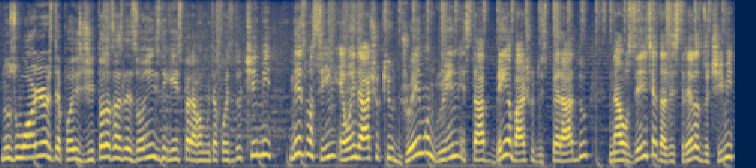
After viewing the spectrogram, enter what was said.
Nos Warriors, depois de todas as lesões, ninguém esperava muita coisa do time. Mesmo assim, eu ainda acho que o Draymond Green está bem abaixo do esperado. Na ausência das estrelas do time,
